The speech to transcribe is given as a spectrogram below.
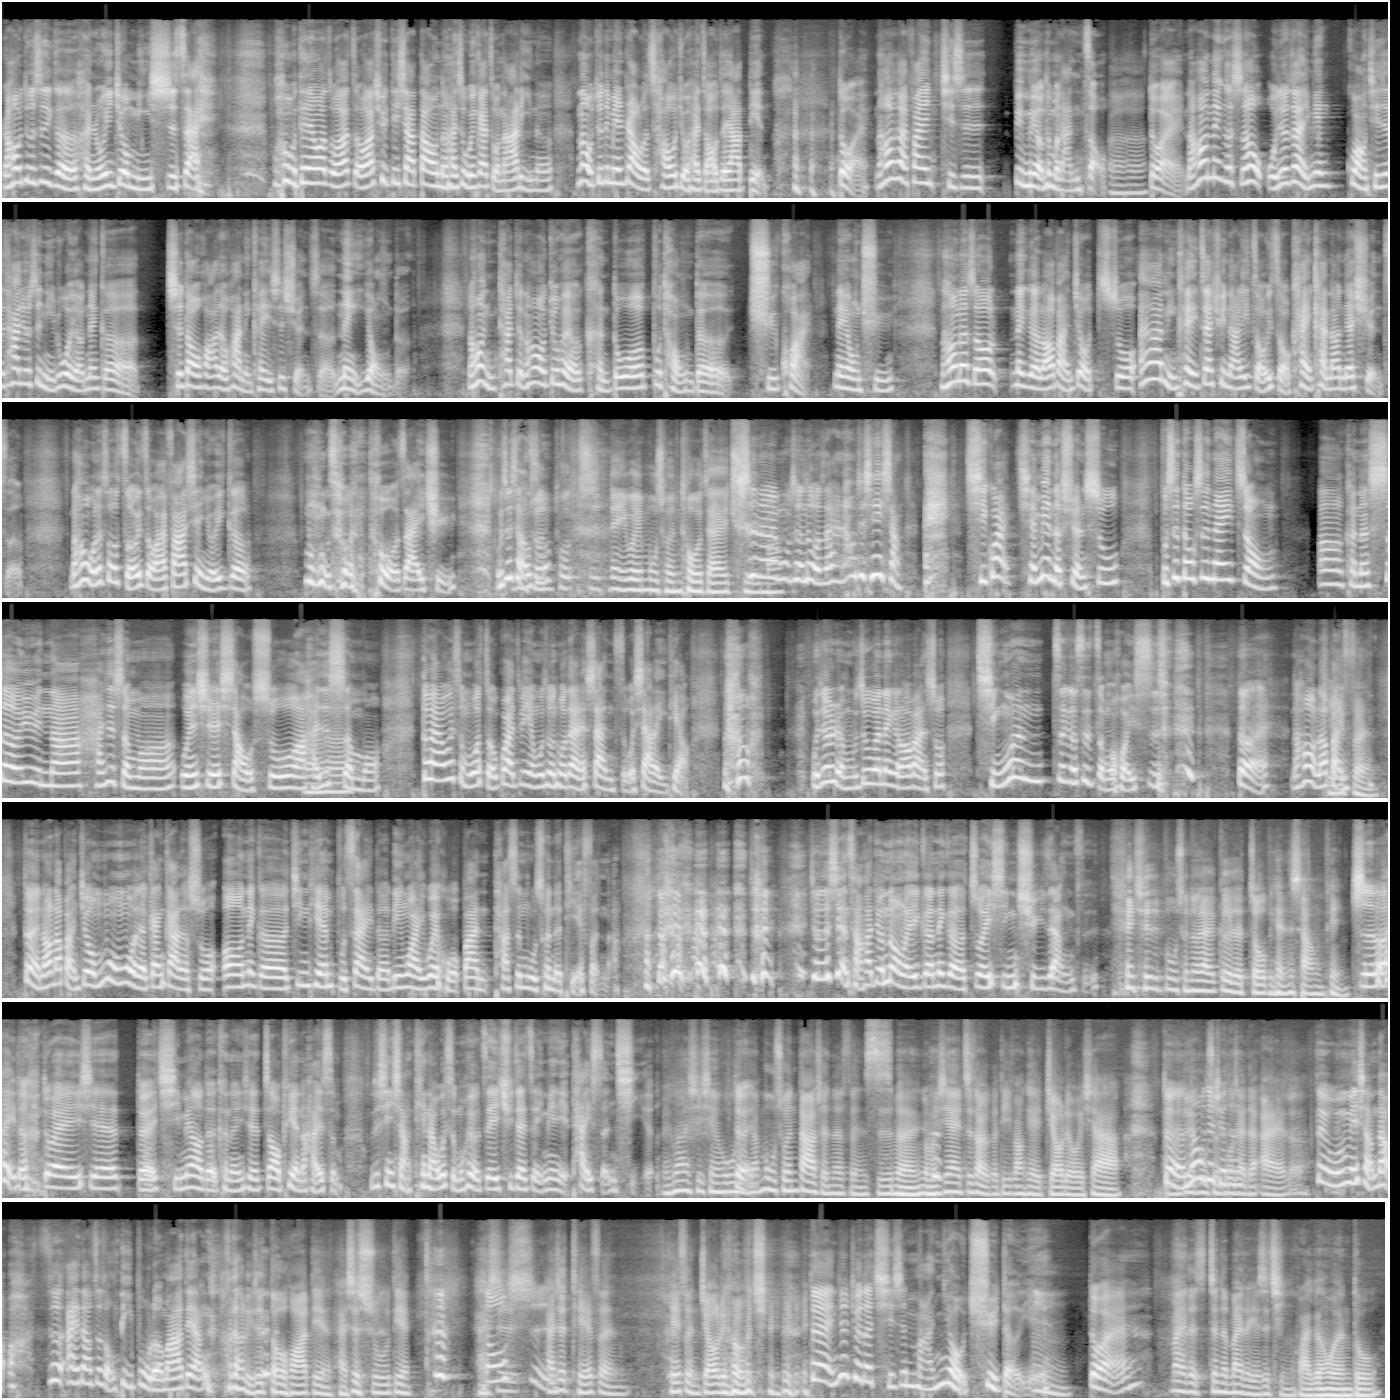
然后就是一个很容易就迷失在，我我等一下我走要走要去地下道呢，还是我应该走哪里呢？那我就那边绕了超久才找到这家店。对，然后后来发现其实并没有那么难走。嗯，对，然后那个时候我就在里面逛，其实它就是你如果有那个吃豆花的话，你可以是选择内用的，然后你它就然后就会有很多不同的区块内用区，然后那时候那个老板就说，哎呀，你可以再去哪里走一走看一看，然后你再选择。然后我那时候走一走，还发现有一个木村拓哉区，我就想说。拓是那一位木村拓哉区是那位木村拓哉，然后我就心里想，哎、奇怪，前面的选书不是都是那一种，呃，可能社运啊，还是什么文学小说啊，还是什么？对啊，为什么我走过来这边有木村拓哉的扇子，我吓了一跳，然后我就忍不住问那个老板说：“请问这个是怎么回事？” 对，然后老板，对，然后老板就默默的尴尬的说：“哦，那个今天不在的另外一位伙伴，他是木村的铁粉呐、对 对，就是现场他就弄了一个那个追星区这样子因为其实木村都在各的周边商品，之类的，对一些对奇妙的可能一些照片啊还是什么，我就心想：天哪，为什么会有这一区在这里面？也太神奇了。没关系，先呼吁一对下木村大神的粉丝们，我们现在知道有个地方可以交流一下对那我就觉得的爱了。对我们没想到哇，这爱到这种地步了吗？这样他到底是豆花店还是书店，还都是是还是铁粉铁粉交流区？对，你就觉得其实蛮有趣的耶。嗯，对，卖的真的卖的也是情怀跟温度。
